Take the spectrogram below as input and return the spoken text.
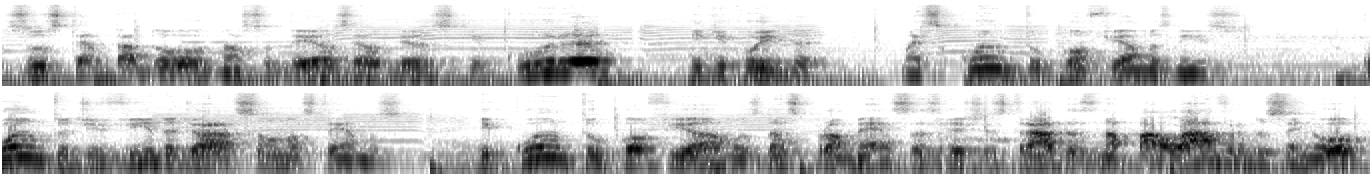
sustentador, nosso Deus é o Deus que cura e que cuida. Mas quanto confiamos nisso? Quanto de vida de oração nós temos? E quanto confiamos nas promessas registradas na palavra do Senhor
